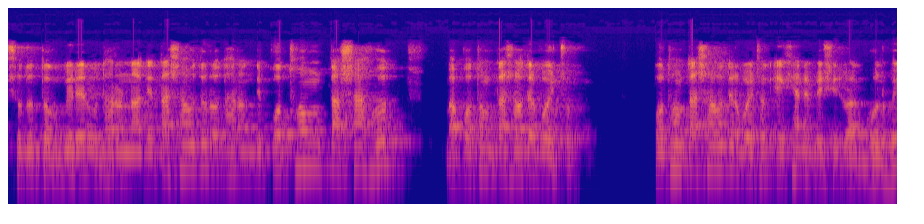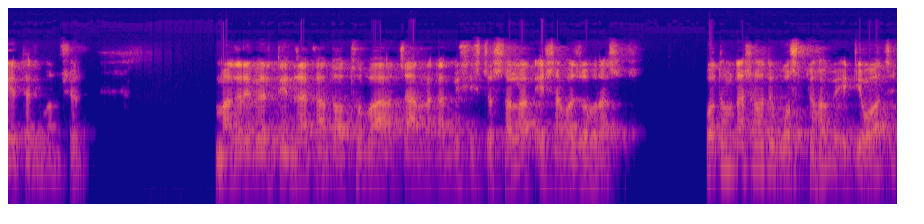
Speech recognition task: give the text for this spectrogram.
শুধু তকবীরের উদাহরণ না দিয়ে তাসাহুদের উদাহরণ দিয়ে প্রথম তাসাহুদ বা প্রথম তাসাহুদের বৈঠক। প্রথম তাসাহুদের বৈঠক এখানে বেশিরভাগ ভুল হয়ে থাকে মানুষের। মাগরেবের তিন রাকাত অথবা চার রাকাত বিশিষ্ট সালাদ এসা বা জোহর আসর। প্রথম তাসাহুদে বসতে হবে, এটি ওয়াজিব।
